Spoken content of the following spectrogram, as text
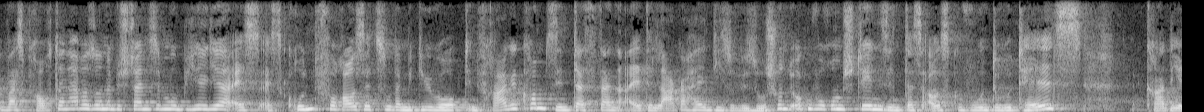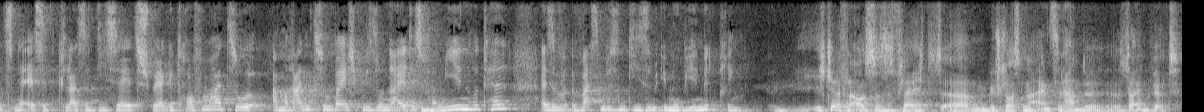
was braucht dann aber so eine Bestandsimmobilie als, als Grundvoraussetzung, damit die überhaupt in Frage kommt? Sind das dann alte Lagerhallen, die sowieso schon irgendwo rumstehen? Sind das ausgewohnte Hotels? Gerade jetzt eine Assetklasse, die es ja jetzt schwer getroffen hat, so am Rand zum Beispiel so ein altes hm. Familienhotel. Also was müssen diese Immobilien mitbringen? Ich gehe davon aus, dass es vielleicht ähm, geschlossener Einzelhandel sein wird,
